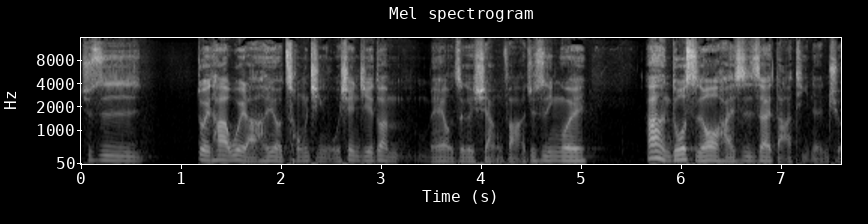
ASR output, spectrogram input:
就是对他的未来很有憧憬？我现阶段没有这个想法，就是因为。他很多时候还是在打体能球，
